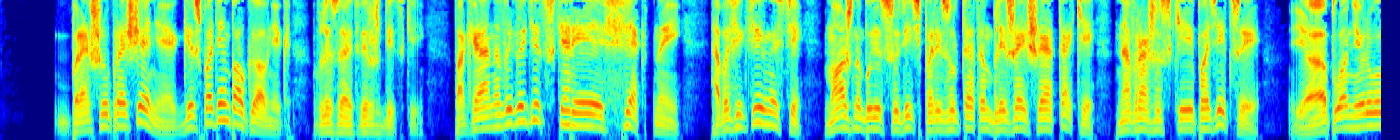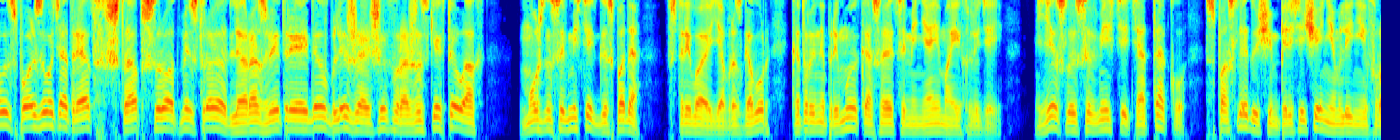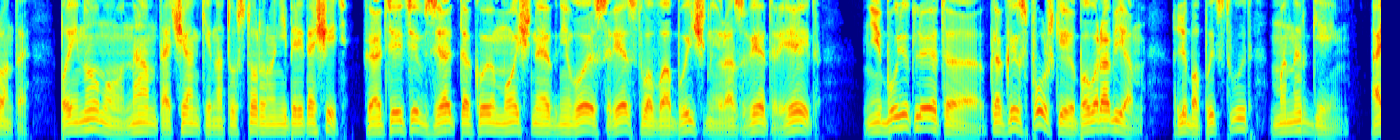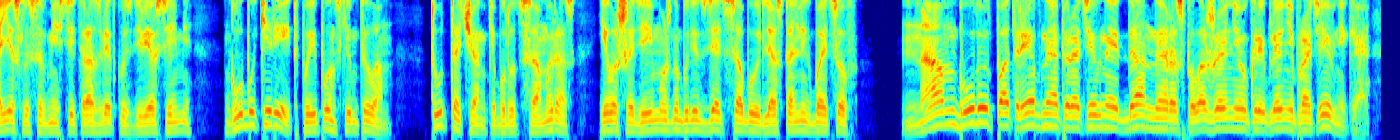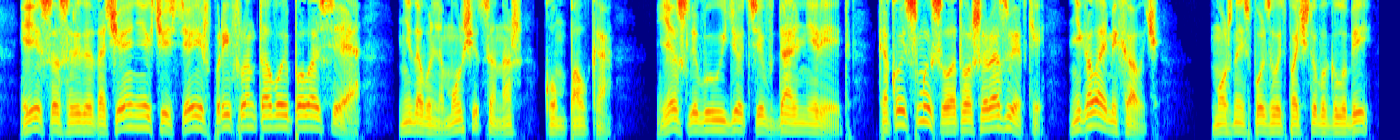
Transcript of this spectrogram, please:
«Прошу прощения, господин полковник», — влезает Вержбицкий. «Пока она выглядит скорее эффектной. Об эффективности можно будет судить по результатам ближайшей атаки на вражеские позиции». «Я планировал использовать отряд штаб с ротмистра для разведрейда в ближайших вражеских тылах». «Можно совместить, господа», — встреваю я в разговор, который напрямую касается меня и моих людей. «Если совместить атаку с последующим пересечением линии фронта, по-иному нам тачанки на ту сторону не перетащить. Хотите взять такое мощное огневое средство в обычный разведрейд? Не будет ли это, как из пушки по воробьям? Любопытствует Маннергейм. А если совместить разведку с диверсиями? Глубокий рейд по японским тылам. Тут тачанки будут в самый раз, и лошадей можно будет взять с собой для остальных бойцов. Нам будут потребны оперативные данные о расположении укреплений противника и сосредоточение их частей в прифронтовой полосе», — недовольно морщится наш комполка. «Если вы уйдете в дальний рейд, какой смысл от вашей разведки, Николай Михайлович?» «Можно использовать почтовых голубей?»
